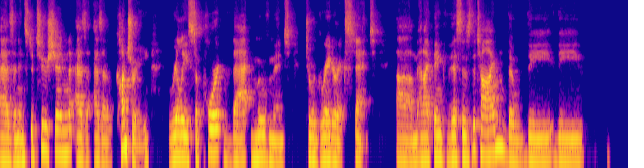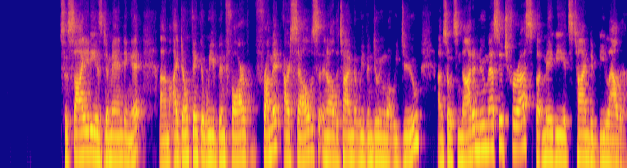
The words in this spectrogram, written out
as an institution as, as a country really support that movement to a greater extent. Um, and i think this is the time the the the society is demanding it um, I don't think that we've been far from it ourselves in all the time that we've been doing what we do. Um, so it's not a new message for us, but maybe it's time to be louder.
